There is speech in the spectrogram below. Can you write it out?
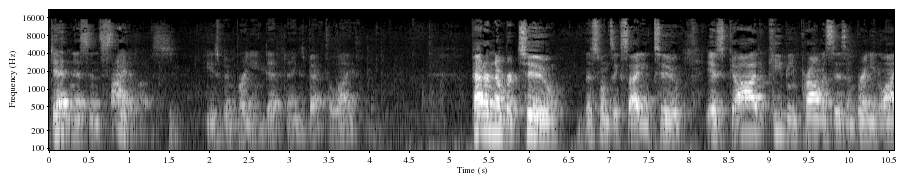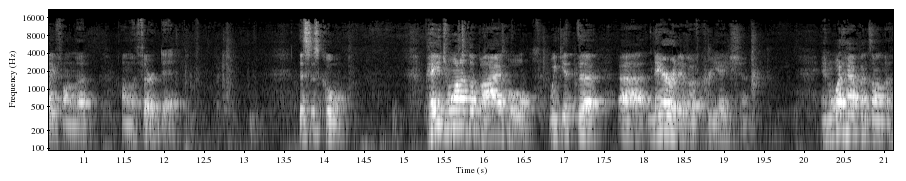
deadness inside of us. He's been bringing dead things back to life. Pattern number two, this one's exciting too, is God keeping promises and bringing life on the, on the third day. This is cool. Page one of the Bible, we get the uh, narrative of creation. And what happens on the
